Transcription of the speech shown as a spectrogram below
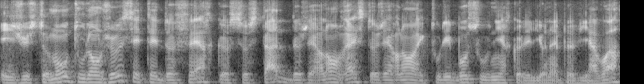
Et justement, tout l'enjeu, c'était de faire que ce stade de Gerland reste Gerland, avec tous les beaux souvenirs que les Lyonnais peuvent y avoir,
